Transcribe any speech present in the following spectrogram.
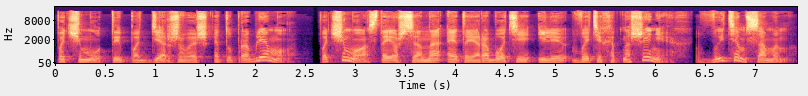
«почему ты поддерживаешь эту проблему», почему остаешься на этой работе или в этих отношениях, вы тем самым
